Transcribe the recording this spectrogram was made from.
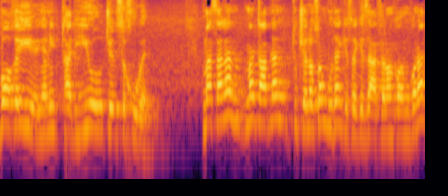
واقعیه. یعنی طبیعی و جنس خوبه. مثلا من قبلا تو کلاسام بودن کسایی که زعفران کار می‌کنن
